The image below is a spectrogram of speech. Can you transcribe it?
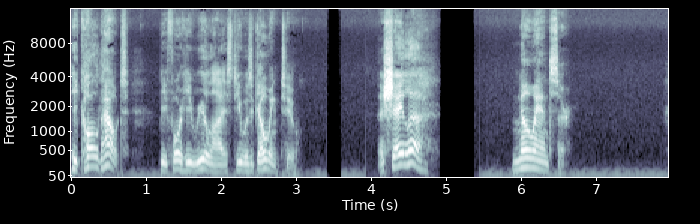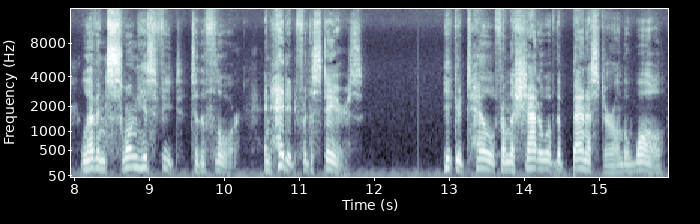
He called out before he realized he was going to. Shayla! No answer. Levin swung his feet to the floor and headed for the stairs. He could tell from the shadow of the banister on the wall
